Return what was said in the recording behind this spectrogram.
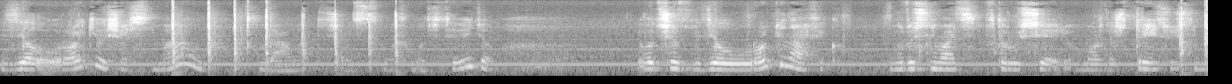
сделаю уроки, вот сейчас снимаю. Да, вот сейчас вы смотрите видео. И вот сейчас делаю уроки нафиг. Буду снимать вторую серию, может даже третью сниму.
